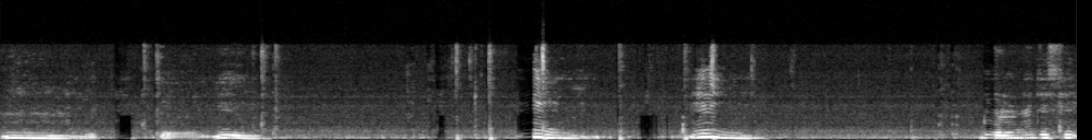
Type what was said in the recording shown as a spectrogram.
Hmm gitu. Yeay yeay yeay biarin aja sih.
